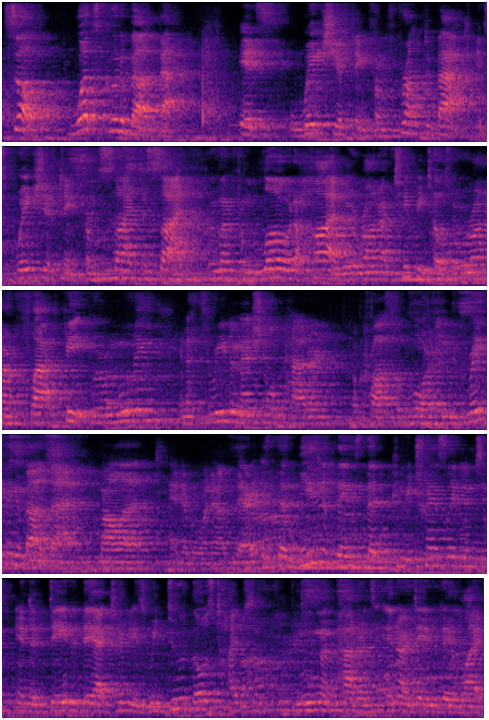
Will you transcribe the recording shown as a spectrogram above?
So, what's good about that? It's weight shifting from front to back. It's weight shifting from side to side. We went from low to high. We were on our tippy toes. We were on our flat feet. We were moving in a three-dimensional pattern across the floor. And the great thing about that, Marla and everyone out there, is that these are things that can be translated into, into day-to-day activities. We do those types of movement patterns in our day-to-day life.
